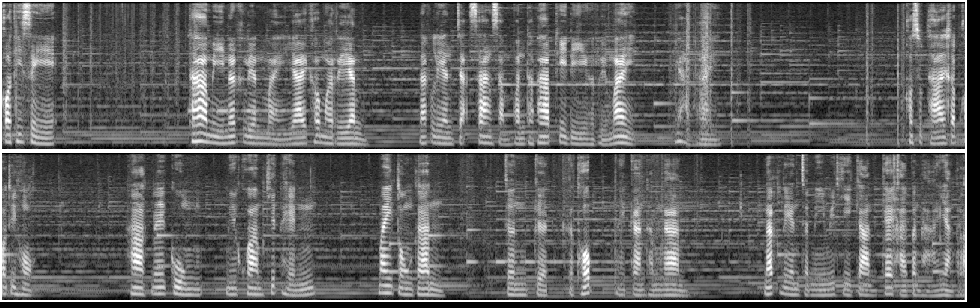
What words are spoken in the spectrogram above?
ข้อที่ 4 ถ้ามีนักเรียนใหม่ย้ายเข้ามาเรียน นักเรียนจะสร้างสัมพันธภาพที่ดีหรือไม่อย่างไร ข้อสุดท้ายครับข้อที่ 6 หากในกลุ่มมีความคิดเห็น ไม่ตรงกัน จนเกิดกระทบในการทำงาน นักเรียนจะมีวิธีการแก้ไขปัญหาอย่างไร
